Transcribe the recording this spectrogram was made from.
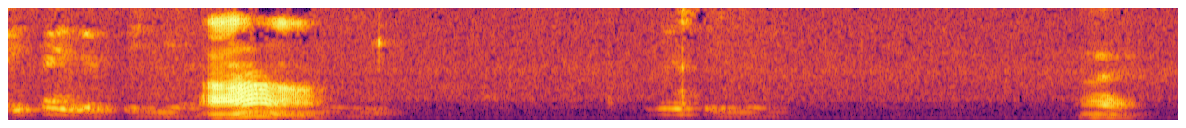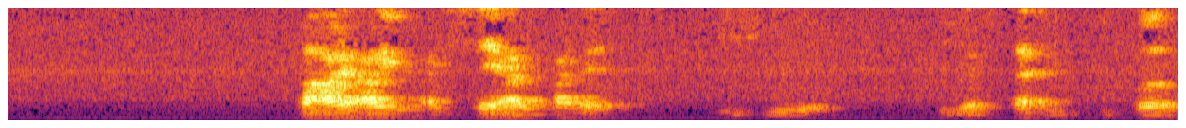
this one is a stranger. Ah. Mm. This stranger. Right. But I, I, I say I find that if you if you accept these people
